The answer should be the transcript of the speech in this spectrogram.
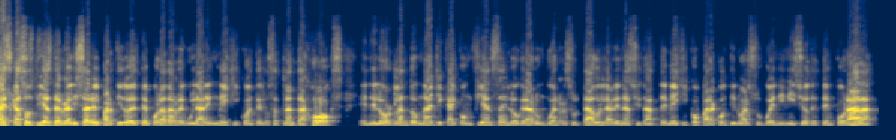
A escasos días de realizar el partido de temporada regular en México ante los Atlanta Hawks, en el Orlando Magic hay confianza en lograr un buen resultado en la Arena Ciudad de México para continuar su buen inicio de temporada.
